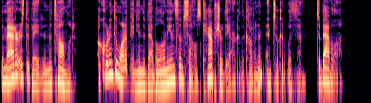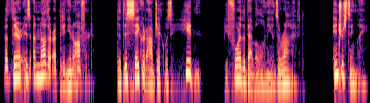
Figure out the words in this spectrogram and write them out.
The matter is debated in the Talmud. According to one opinion, the Babylonians themselves captured the Ark of the Covenant and took it with them to Babylon. But there is another opinion offered that this sacred object was hidden before the Babylonians arrived. Interestingly,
